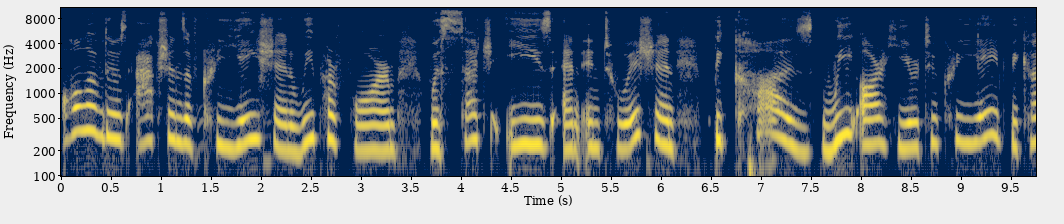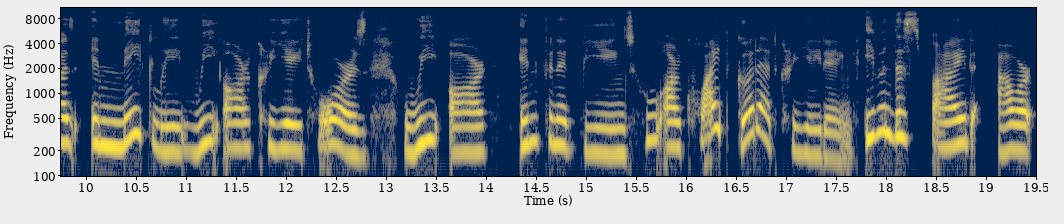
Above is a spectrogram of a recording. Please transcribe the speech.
all of those actions of creation we perform with such ease and intuition because we are here to create, because innately we are creators. We are infinite beings who are quite good at creating, even despite our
